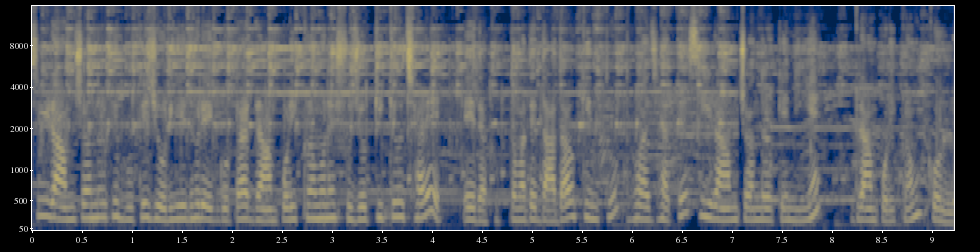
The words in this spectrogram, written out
শ্রী রামচন্দ্রকে বুকে জড়িয়ে ধরে গোটা গ্রাম পরিক্রমণের সুযোগ কি কেউ ছাড়ে? এই দেখো, তোমাদের দাদাও কিন্তু হাতে শ্রী রামচন্দ্রকে নিয়ে গ্রাম পরিক্রম করল।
